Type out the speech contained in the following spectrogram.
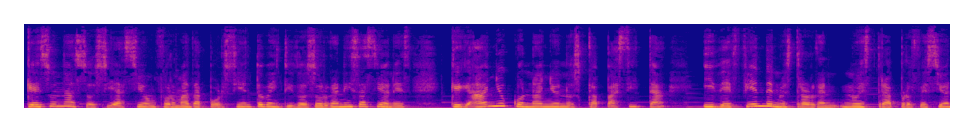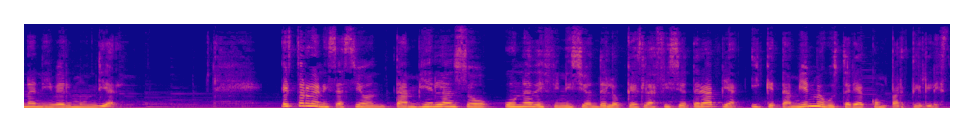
que es una asociación formada por 122 organizaciones que año con año nos capacita y defiende nuestra, nuestra profesión a nivel mundial. Esta organización también lanzó una definición de lo que es la fisioterapia y que también me gustaría compartirles.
